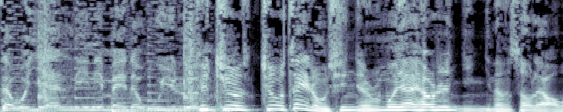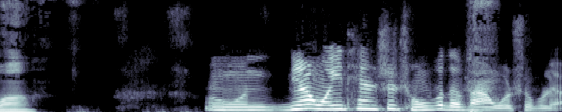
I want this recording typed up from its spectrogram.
在我眼里你美的无与伦比。就就就这种心情，莫言，要是你，你能受了吗？嗯，你让我一天吃重复的饭，我受不了。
